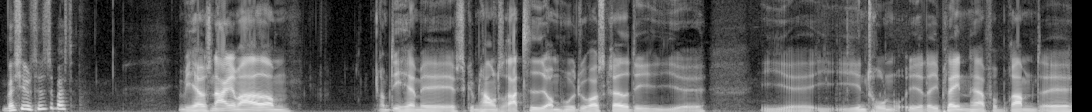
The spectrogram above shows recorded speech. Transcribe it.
Hvad siger du til, Sebastian? Vi har jo snakket meget om, om det her med FC Københavns rettidige omhu. Du har også skrevet det i, øh, i, øh, i, i introen, eller i planen her for programmet. Øh,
